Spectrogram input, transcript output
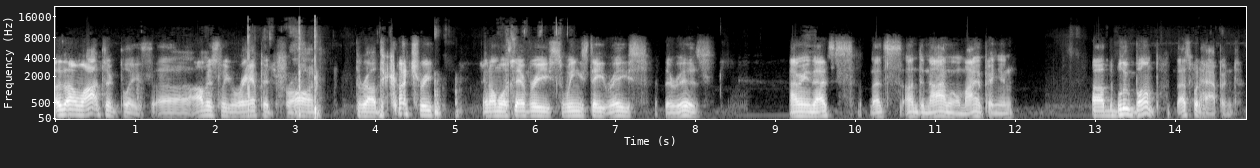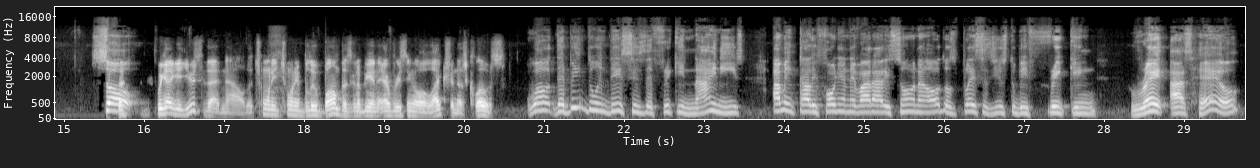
lot took place. Uh, obviously, rampant fraud throughout the country in almost every swing state race there is. I mean, that's that's undeniable, in my opinion. Uh, the blue bump. That's what happened. So We got to get used to that now. The 2020 blue bump is going to be in every single election that's close. Well, they've been doing this since the freaking 90s. I mean, California, Nevada, Arizona, all those places used to be freaking red as hell.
